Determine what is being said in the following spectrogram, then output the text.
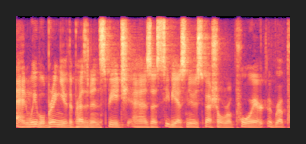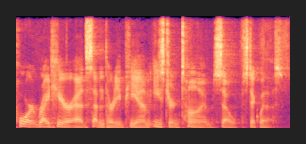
And we will bring you the president's speech as a CBS News special report, report right here at 7:30 p.m. Eastern Time. So stick with us.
